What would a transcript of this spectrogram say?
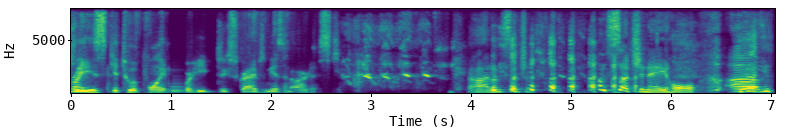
please right. get to a point where he describes me as an artist. God, I'm such a I'm such an a hole. Um,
